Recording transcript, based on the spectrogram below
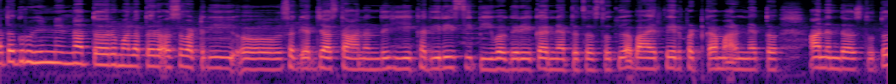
आता गृहिणींना तर मला तर असं वाटतं की सगळ्यात जास्त आनंद ही एखादी रेसिपी वगैरे करण्यातच असतो किंवा बाहेर फेरफटका मारण्यात आनंद असतो. तर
